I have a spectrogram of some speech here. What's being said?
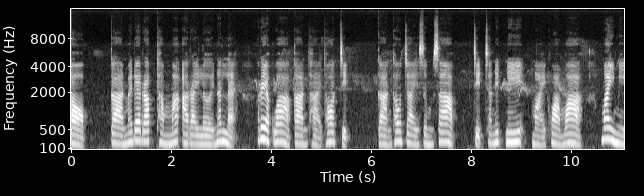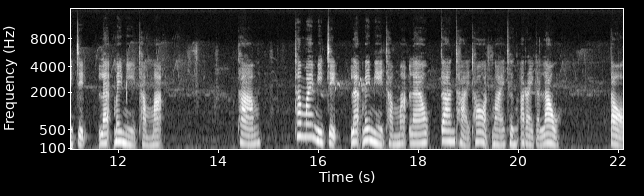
ตอบ การไม่ได้รับธรรมะอะไรเลยนั่นแหละ เรียกว่าการถ่ายทอดจิต การเข้าใจซึมซาบ จิตชนิดนี้หมายความว่า ไม่มีจิตและไม่มีธรรมะ ถาม ถ้าไม่มีจิตและไม่มีธรรมะแล้ว การถ่ายทอดหมายถึงอะไรกันเล่า ตอบ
